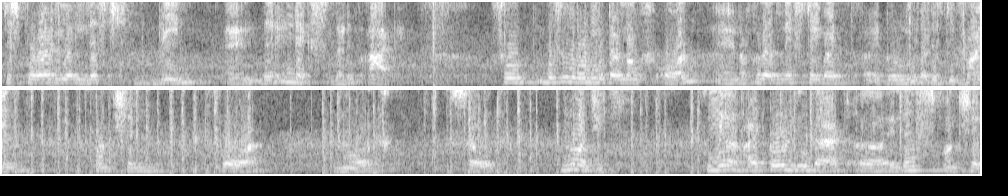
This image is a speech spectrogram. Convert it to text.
just provide your list name and their index that is i. So this is about your turn off all. And after that next step I, I told you that is define function for north south logic. So here I told you that uh, in this function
